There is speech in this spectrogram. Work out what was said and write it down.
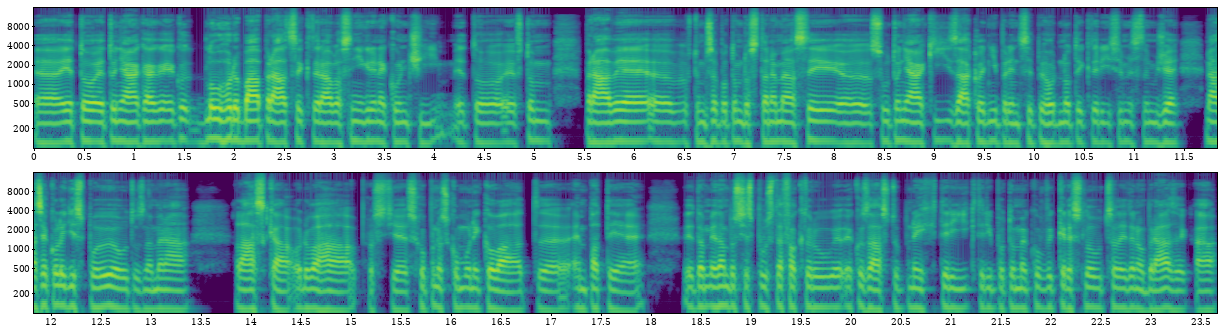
Eh, je to, je to nějaká jako dlouhodobá práce, která vlastně nikdy nekončí. Je to je v tom právě, eh, v tom se potom dostaneme asi, eh, jsou to nějaký základní principy, hodnoty, které si myslím, že nás jako lidi spojují. To znamená láska, odvaha, prostě schopnost komunikovat, eh, empatie. Je tam, je tam prostě spousta faktorů jako zástupných, který, který potom jako vykreslou celý ten obrázek a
